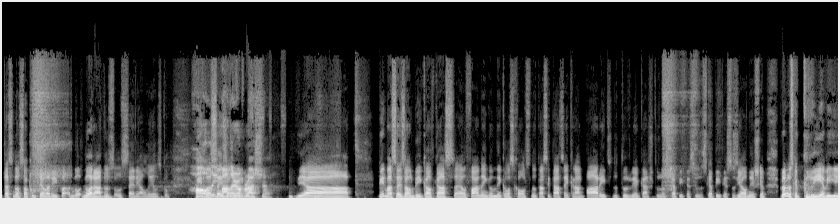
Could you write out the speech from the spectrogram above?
tas nosaukums jau arī pa, no, norāda uz, uz seriālu lieliskumu. Holy Mother of Russia. Jā, pirmā sezona bija kaut kas Elfānīgi un Niklaus Holts. Nu, tas ir tāds ekrāna pārīts. Nu, tur vienkārši tur skatīties uz, skatīties uz jauniešiem. Protams, ka Krievija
